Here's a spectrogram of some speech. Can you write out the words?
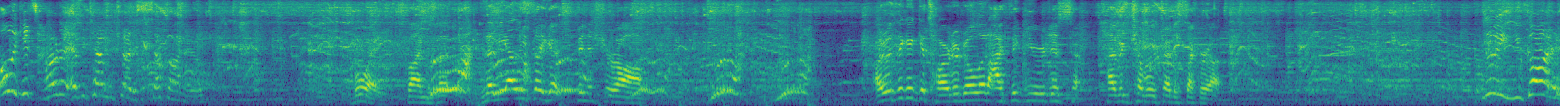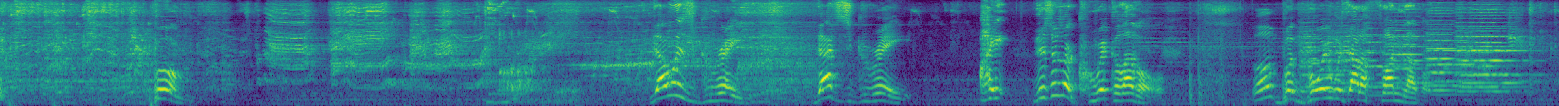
Oh, it gets harder every time we try to suck on her. Boy, just Let, let me at least like finish her off. I don't think it gets harder, Dolan. I think you were just having trouble trying to suck her up. Louis, you got it. Boom. That was great. That's great. I. This was a quick level. Well, But boy, was that a fun level.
